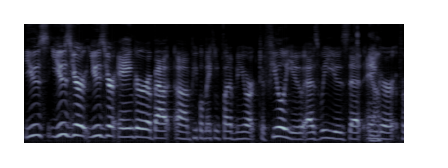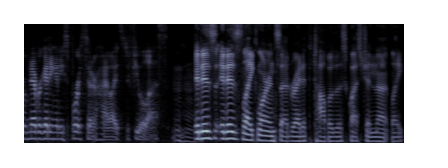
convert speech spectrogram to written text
Use use your use your anger about um, people making fun of New York to fuel you, as we use that Yeah. anger from never getting any Sports Center highlights to fuel us. It is. It is like Lauren said right at the top of this question that like,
